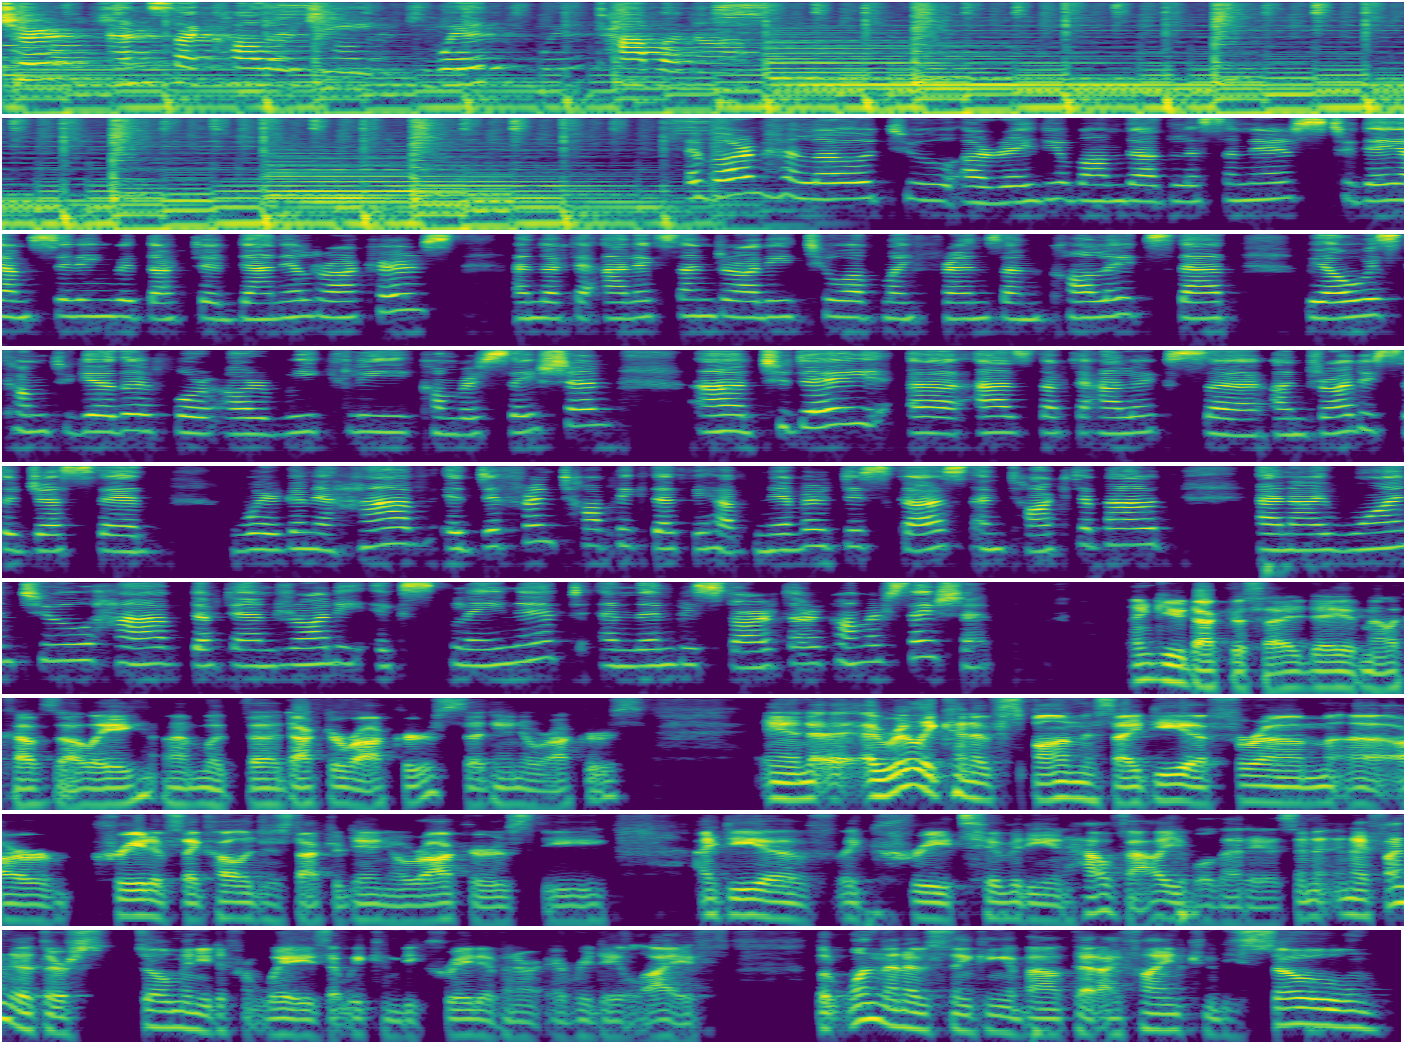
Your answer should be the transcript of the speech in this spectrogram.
culture and psychology with Tavana. A warm hello to our Radio Bamdad listeners. Today I'm sitting with Dr. Daniel Rockers and Dr. Alex Andrade, two of my friends and colleagues that we always come together for our weekly conversation. Uh, today, uh, as Dr. Alex uh, Andrade suggested, we're going to have a different topic that we have never discussed and talked about. And I want to have Dr. Andrade explain it, and then we start our conversation. Thank you, Dr. Saideh Malakafzali. I'm with uh, Dr. Rockers, uh, Daniel Rockers. And I, I, really kind of spawned this idea from uh, our creative psychologist, Dr. Daniel Rockers, the idea of like creativity and how valuable that is. And, and I find that there's so many different ways that we can be creative in our everyday life. But one that I was thinking about that I find can be so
